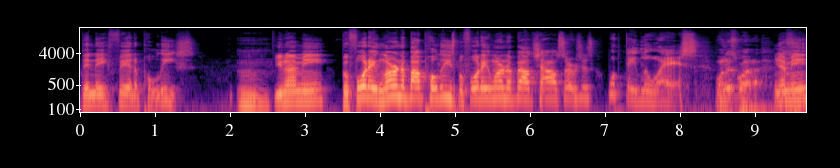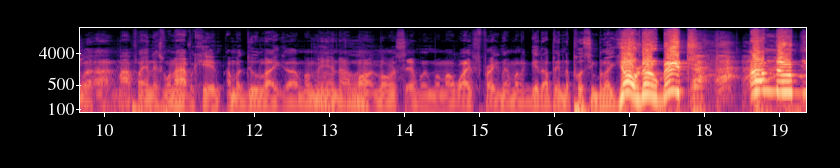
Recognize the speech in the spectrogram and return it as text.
than they fear the police. Mm. You know what I mean? Before they learn about police, before they learn about child services, whoop they little ass. Well, this what You know what I mean? what, uh, my plan is when I have a kid, I'm gonna do like uh, Mm, my man uh, Martin Lawrence said. When, when my wife's pregnant, I'm gonna get up in the pussy and be like, "Yo, little bitch, I'm the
